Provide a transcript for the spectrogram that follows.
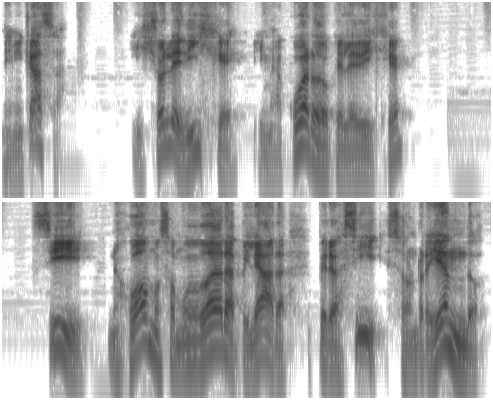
de mi casa. Y yo le dije, y me acuerdo que le dije, sí, nos vamos a mudar a Pilar, pero así, sonriendo,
